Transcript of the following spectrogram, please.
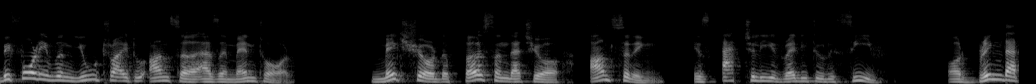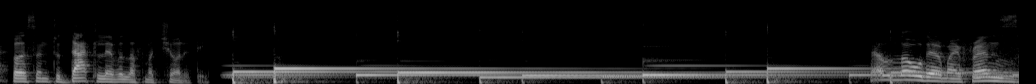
before even you try to answer as a mentor, make sure the person that you're answering is actually ready to receive or bring that person to that level of maturity. Hello there, my friends.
